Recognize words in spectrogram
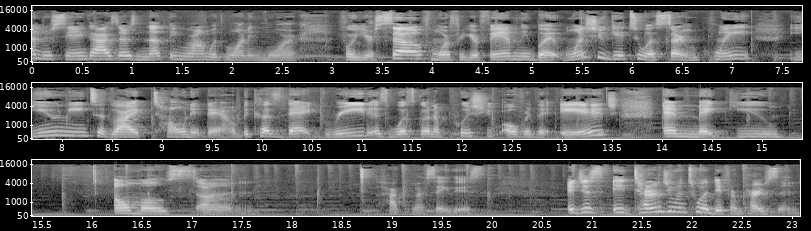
understand, guys, there's nothing wrong with wanting more for yourself, more for your family. But once you get to a certain point, you need to like tone it down because that greed is what's going to push you over the edge and make you almost, um, how can I say this? It just it turns you into a different person.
